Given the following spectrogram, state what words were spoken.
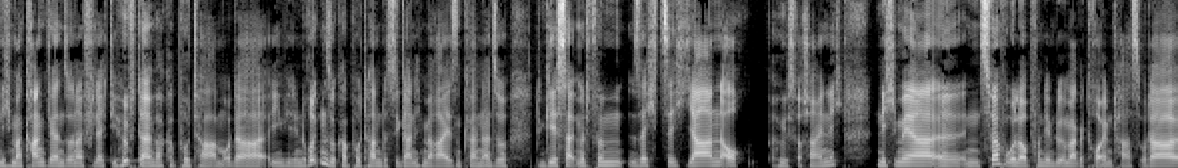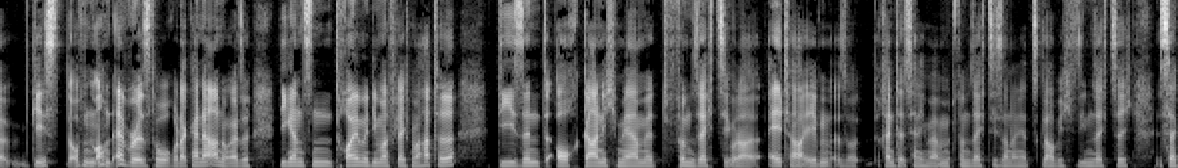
nicht mal krank werden, sondern vielleicht die Hüfte einfach kaputt haben oder irgendwie den Rücken so kaputt haben, dass sie gar nicht mehr reisen können. Also du gehst halt mit 65 Jahren auch höchstwahrscheinlich nicht mehr äh, in Surfurlaub, von dem du immer geträumt hast oder gehst auf den Mount Everest hoch oder keine Ahnung. Also die ganzen Träume, die man vielleicht mal hatte, die sind auch gar nicht mehr mit 65 oder älter eben. Also Rente ist ja nicht mehr mit 65, sondern jetzt glaube ich 67. Ist ja,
